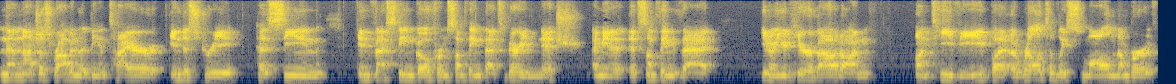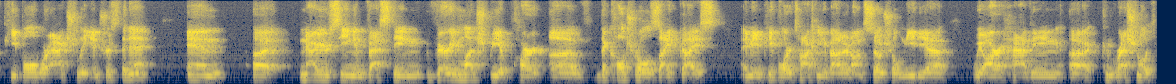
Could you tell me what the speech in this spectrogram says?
now not just Robinhood, the entire industry has seen investing go from something that's very niche. I mean, it, it's something that you know you'd hear about on on TV, but a relatively small number of people were actually interested in it. And uh, now you're seeing investing very much be a part of the cultural zeitgeist. I mean, people are talking about it on social media. We are having uh, congressional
